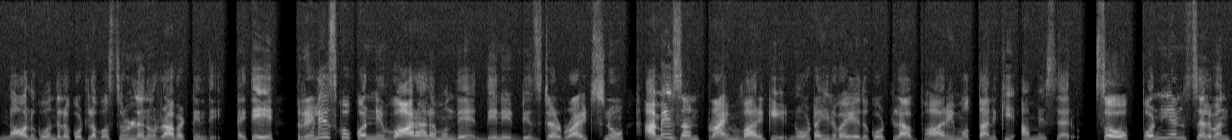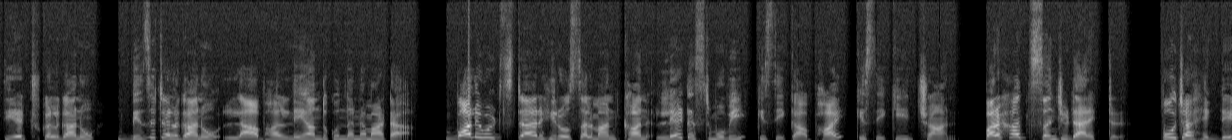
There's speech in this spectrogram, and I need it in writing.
నాలుగు వందల కోట్ల వసూళ్ళను రాబట్టింది. అయితే రిలీజ్కు కొన్ని వారాల ముందే దీని డిజిటల్ రైట్స్ను అమెజాన్ ప్రైమ్ వారికి నూట ఇరవై ఐదు కోట్ల భారీ మొత్తానికి అమ్మేశారు. సో పొన్నియన్ సెల్వన్ థియేట్రికల్గానూ డిజిటల్ లాభాల్నే అందుకుందన్నమాట. Bollywood star hero Salman Khan latest movie Kisi Ka Bhai Kisi Ki Jaan. Farhad Samji director. Pooja Hegde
